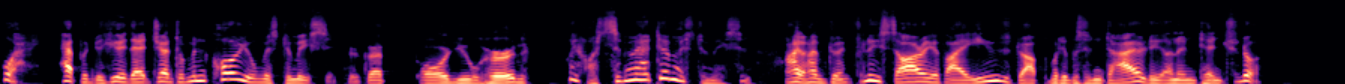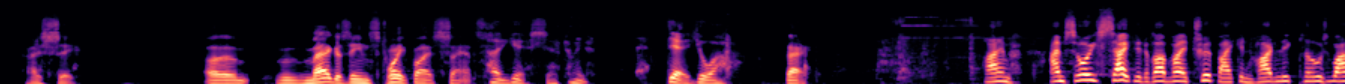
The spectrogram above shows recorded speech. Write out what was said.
Well, I happened to hear that gentleman call you Mr. Mason. Is that all you heard? Well, what's the matter, Mr. Mason? I, I'm dreadfully sorry if I eavesdropped, but it was entirely unintentional. I see. Um, magazine's 25 cents. Ah, yes, certainly. There you are. That. I'm I'm so excited about my trip I can hardly close my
